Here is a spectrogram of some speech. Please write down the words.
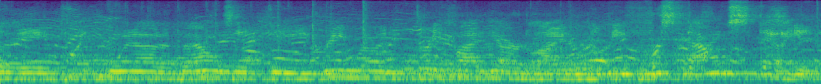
A punt went out of bounds at the Green Run 35-yard line it'd be first down Stallions.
